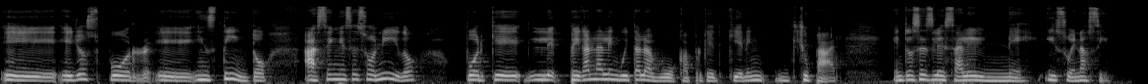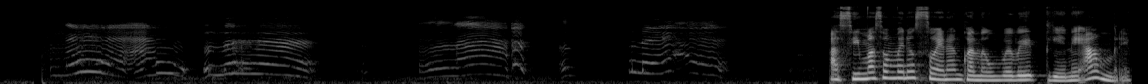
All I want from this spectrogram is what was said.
eh, ellos por eh, instinto hacen ese sonido porque le pegan la lengüita a la boca porque quieren chupar. Entonces le sale el ne y suena así. Así más o menos suenan cuando un bebé tiene hambre.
